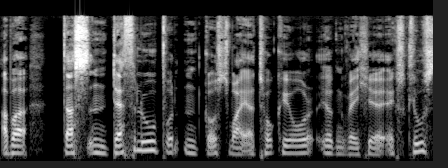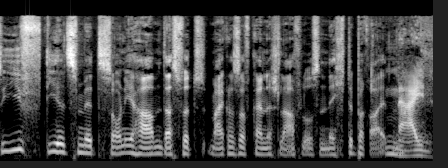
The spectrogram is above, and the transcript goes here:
Aber dass ein Deathloop und ein Ghostwire Tokyo irgendwelche Exklusiv-Deals mit Sony haben, das wird Microsoft keine schlaflosen Nächte bereiten. Nein.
